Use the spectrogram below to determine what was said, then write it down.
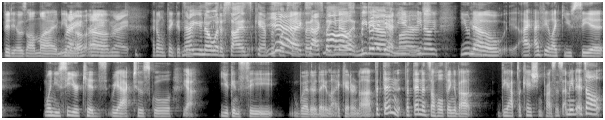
videos online you right, know right, um right. I don't think it's Now a- you know what a size campus yeah, looks like. exactly. You know, and medium and again, large. you, you know, you Yeah. know, I, I feel like you see it when you see your kids react to a school. Yeah. you can see whether they like it or not. But then, but then it's a whole thing about the application process. I mean, it's all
